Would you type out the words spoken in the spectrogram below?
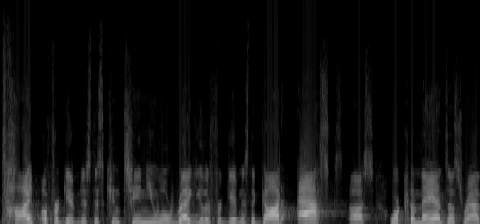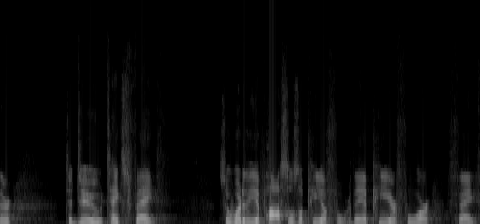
type of forgiveness, this continual, regular forgiveness that God asks us, or commands us rather, to do, takes faith. So, what do the apostles appeal for? They appear for faith.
